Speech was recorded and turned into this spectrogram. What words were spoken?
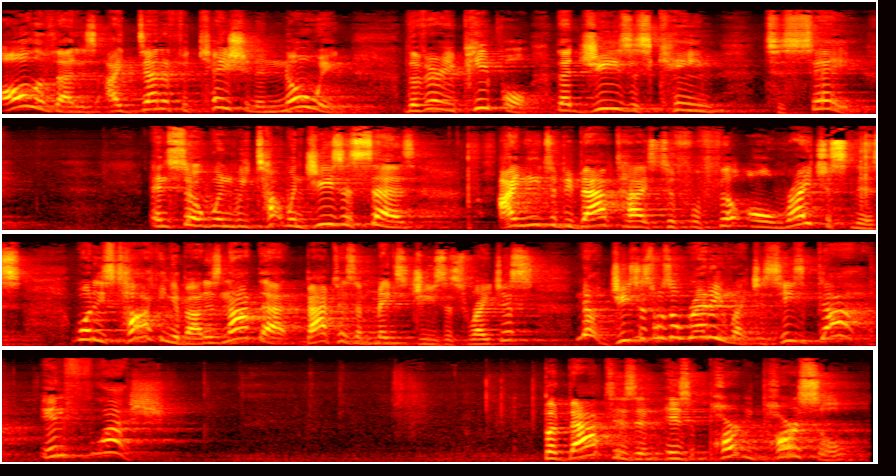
All of that is identification and knowing the very people that Jesus came to save. And so when, we when Jesus says, I need to be baptized to fulfill all righteousness, what he's talking about is not that baptism makes Jesus righteous. No, Jesus was already righteous. He's God in flesh. But baptism is part and parcel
